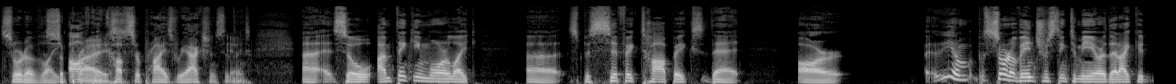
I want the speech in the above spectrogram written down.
sort of like off the cuff surprise reactions to things. Uh, so I'm thinking more like uh, specific topics that are uh, you know sort of interesting to me or that I could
